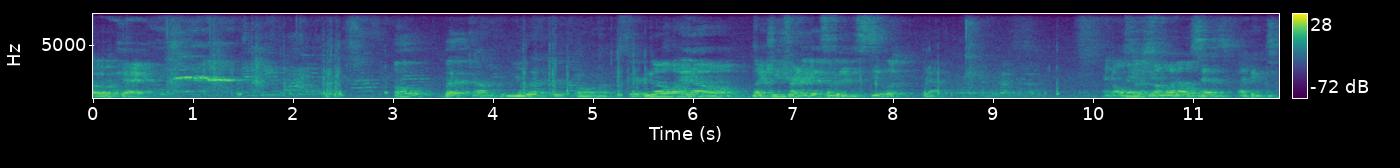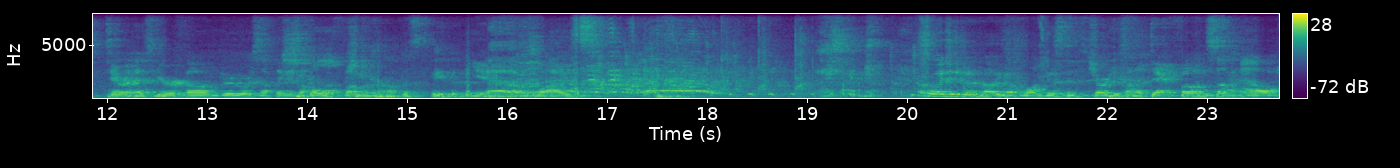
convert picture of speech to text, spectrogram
Okay. Oh, but Jonathan, you left your phone upstairs. No, I know. I keep trying to get somebody to steal it. Yeah. And also Thank you. someone else has, I think Tara has your phone, Drew, or something, it's a whole phone. She phone. confiscated it. Yeah, that was wise. Otherwise you'd have been running up long distance charges on a deck phone somehow.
